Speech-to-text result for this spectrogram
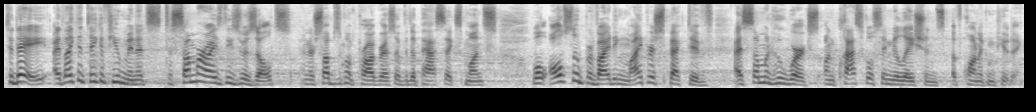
Today, I'd like to take a few minutes to summarize these results and our subsequent progress over the past six months, while also providing my perspective as someone who works on classical simulations of quantum computing.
